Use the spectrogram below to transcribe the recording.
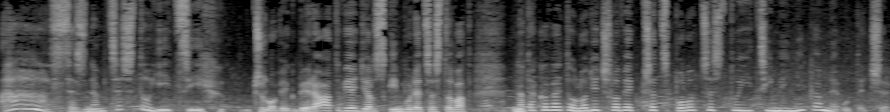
A ah, seznam cestujících. Člověk by rád věděl, s kým bude cestovat. Na takovéto lodi člověk před spolucestujícími nikam neuteče.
